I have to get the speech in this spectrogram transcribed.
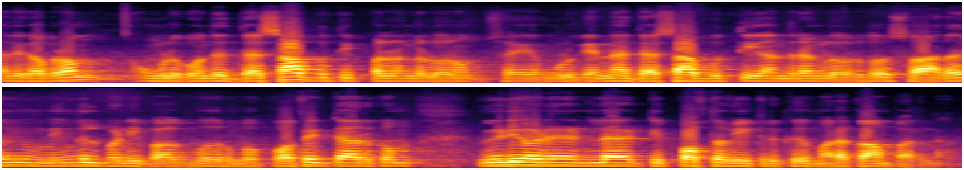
அதுக்கப்புறம் உங்களுக்கு வந்து தசாபுத்தி பலன்கள் வரும். ஸோ உங்களுக்கு என்ன தசாபுத்தி அந்தரங்கள் வருதோ ஸோ அதையும் மிங்கிள் பண்ணி பார்க்கும்போது ரொம்ப பர்ஃபெக்டாக இருக்கும். வீடியோ நேரில் டிப் ஆஃப் த வீக் இருக்குது மறக்காமல் பாருங்கள்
